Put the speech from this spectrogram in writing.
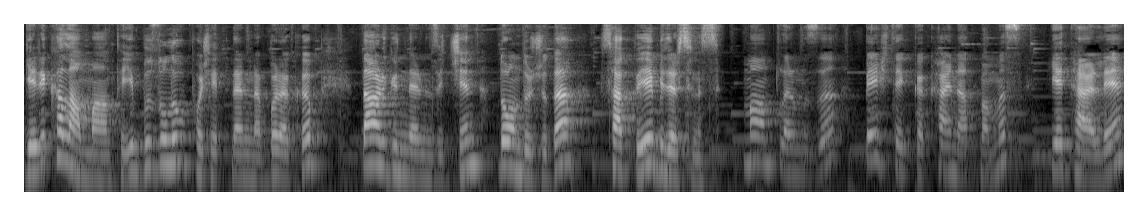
Geri kalan mantıyı buzdolabı poşetlerine bırakıp dar günleriniz için dondurucuda saklayabilirsiniz. Mantılarımızı 5 dakika kaynatmamız yeterli.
